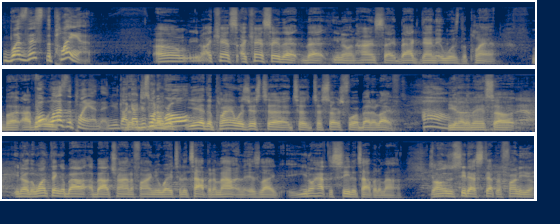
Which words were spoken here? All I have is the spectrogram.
Was this the plan? Um, you know, I can't I can't say that that you know in hindsight back then it was the plan, but I've What always, was the plan then? You're like, the- I just want to know, the- roll? yeah, the plan was just to, to to search for a better life. Oh. You know what I mean? So, you know, the one thing about about trying to find your way to the top of the mountain is like you don't have to see the top of the mountain. As long as you see that step in front of you,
